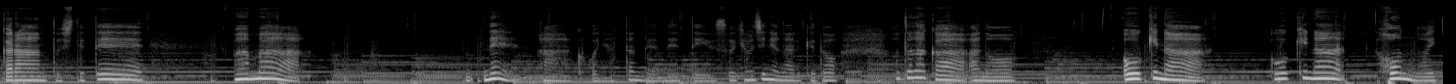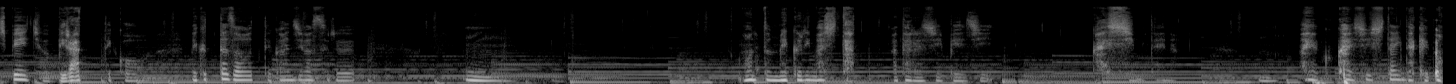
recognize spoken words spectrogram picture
ガランとしててまあまあねあここにあったんだよねっていうそういう気持ちにはなるけど本当なんかあの大きな大きな本の1ページをビラッてこうめくったぞって感じはする。うん。本当めくりました。新しいページ開始みたいな、うん、早く開始したいんだけど。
